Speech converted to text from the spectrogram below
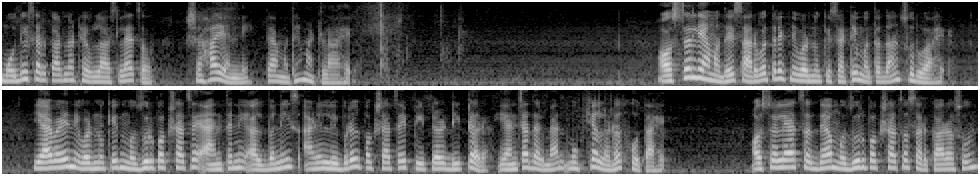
मोदी सरकारनं ठेवलं असल्याचं शहा यांनी त्यामध्ये म्हटलं आहे. ऑस्ट्रेलियामध्ये सार्वत्रिक निवडणुकीसाठी मतदान सुरू आहे. यावेळी निवडणुकीत मजूर पक्षाचे अँथनी अल्बनीस आणि लिबरल पक्षाचे पीटर डीटर यांच्या दरम्यान मुख्य लढत होत आहे. ऑस्ट्रेलियात सध्या मजूर पक्षाचं सरकार असून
